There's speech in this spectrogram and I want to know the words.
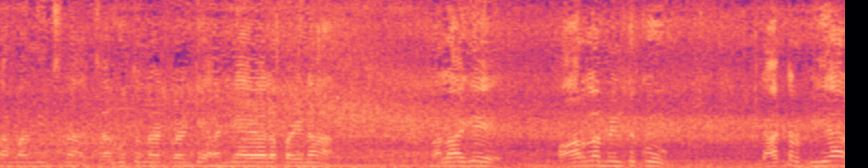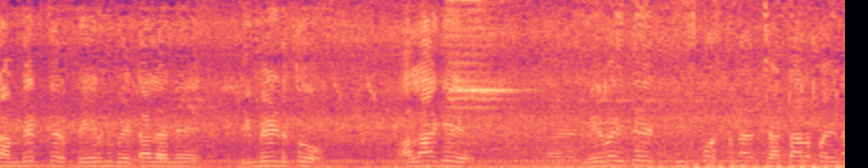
సంబంధించిన జరుగుతున్నటువంటి అన్యాయాలపైన అలాగే పార్లమెంటుకు డాక్టర్ బిఆర్ అంబేద్కర్ పేరును పెట్టాలనే డిమాండ్తో అలాగే ఏవైతే తీసుకొస్తున్న చట్టాలపైన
